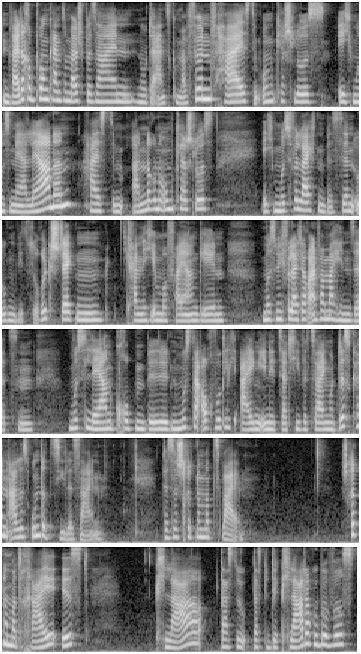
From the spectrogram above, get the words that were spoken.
Ein weiterer Punkt kann zum Beispiel sein, Note 1,5 heißt im Umkehrschluss, ich muss mehr lernen, heißt im anderen Umkehrschluss, ich muss vielleicht ein bisschen irgendwie zurückstecken, kann nicht immer feiern gehen, muss mich vielleicht auch einfach mal hinsetzen, muss Lerngruppen bilden, muss da auch wirklich Eigeninitiative zeigen und das können alles Unterziele sein. Das ist Schritt Nummer zwei. Schritt Nummer drei ist klar, dass du, dass du dir klar darüber wirst,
